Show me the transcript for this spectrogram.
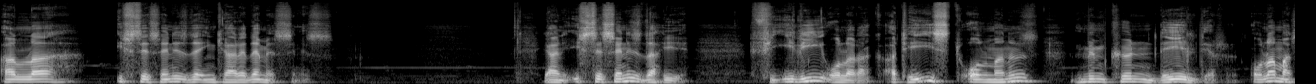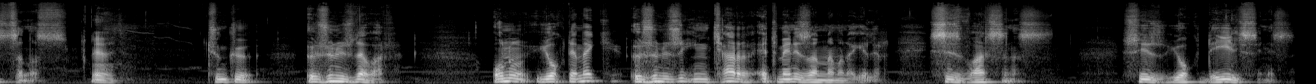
Allah isteseniz de inkar edemezsiniz. Yani isteseniz dahi fiili olarak ateist olmanız mümkün değildir. Olamazsınız. Evet. Çünkü özünüzde var. Onu yok demek özünüzü inkar etmeniz anlamına gelir. Siz varsınız. Siz yok değilsiniz.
